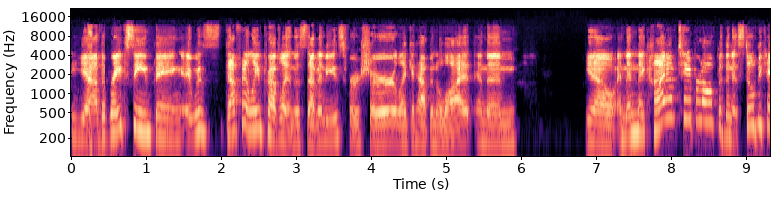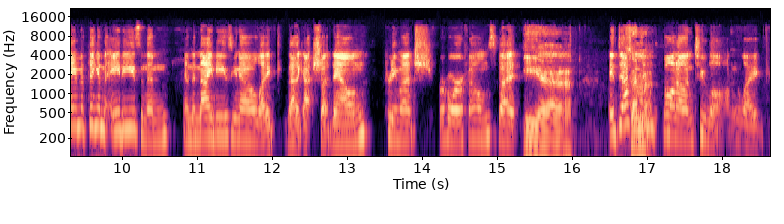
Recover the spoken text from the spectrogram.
Yeah, the rape scene thing, it was definitely prevalent in the 70s for sure. Like it happened a lot. And then, you know, and then they kind of tapered off, but then it still became a thing in the 80s. And then in the 90s, you know, like that it got shut down pretty much for horror films. But Yeah, it definitely has gone on too long. Like,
